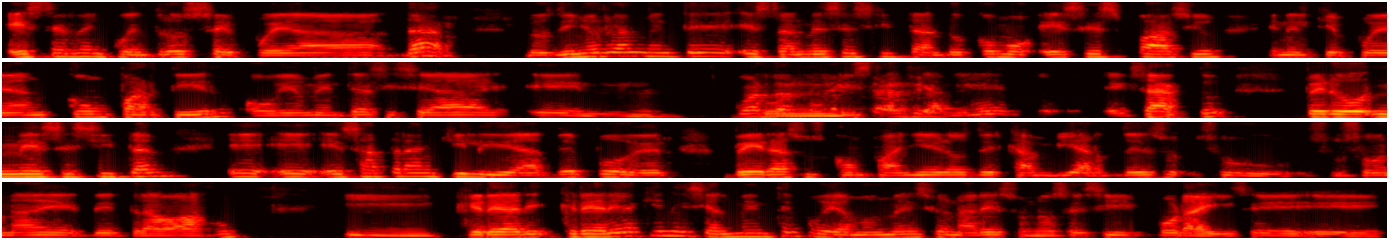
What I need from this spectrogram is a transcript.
este reencuentro se pueda dar. Los niños realmente están necesitando como ese espacio en el que puedan compartir, obviamente así sea en... Guardando un distanciamiento exacto, pero necesitan eh, eh, esa tranquilidad de poder ver a sus compañeros, de cambiar de su, su, zona de, trabajo. Y crear, crearía que inicialmente podíamos mencionar eso, no sé si por ahí se, eh,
